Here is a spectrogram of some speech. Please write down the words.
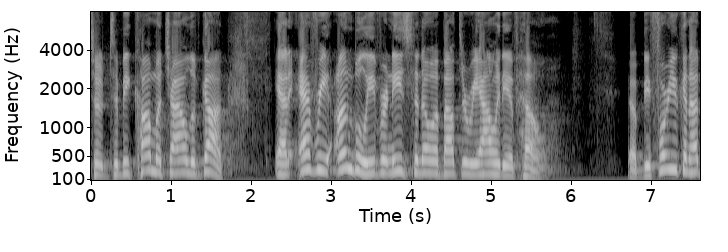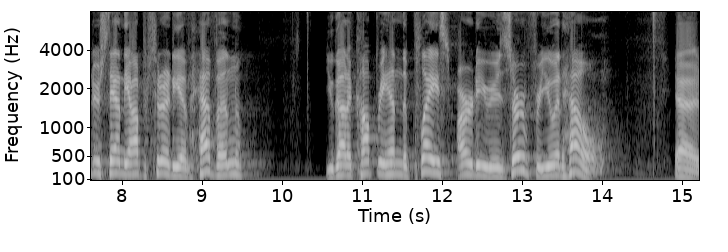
to, to become a child of God. And every unbeliever needs to know about the reality of hell. Uh, before you can understand the opportunity of heaven, you got to comprehend the place already reserved for you in hell. Uh,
